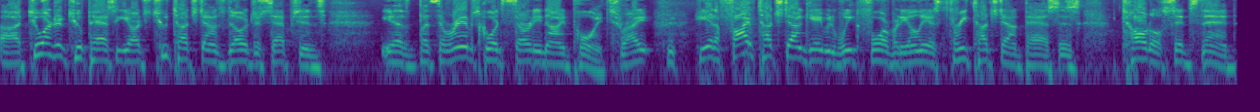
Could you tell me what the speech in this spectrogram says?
Uh, 202 passing yards, two touchdowns, no interceptions. Yeah, but the Rams scored 39 points, right? he had a five touchdown game in week four, but he only has three touchdown passes total since then.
